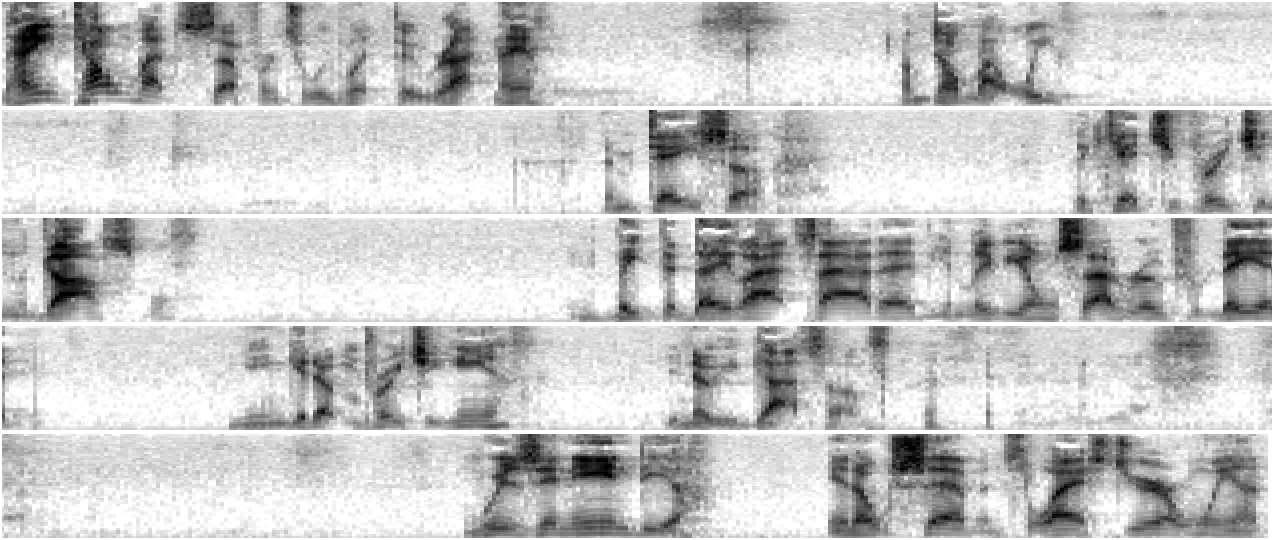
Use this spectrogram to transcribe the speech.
Now, I ain't talking about the sufferings we went through right now. I'm talking about we. Let me tell you something. They catch you preaching the gospel and beat the daylight side of you and leave you on the side of the road for dead, you can get up and preach again, you know you got something. we was in India in 07. So last year I went.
